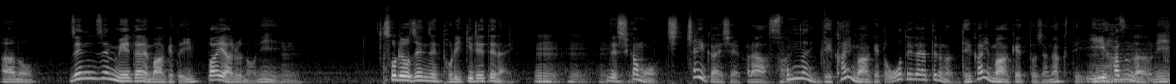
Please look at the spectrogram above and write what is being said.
あの全然見えてないマーケットいっぱいあるのにうん。それを全然取り切れてない。でしかもちっちゃい会社やからそんなにでかいマーケット大手がやってるのはでかいマーケットじゃなくていいはずなのにうん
